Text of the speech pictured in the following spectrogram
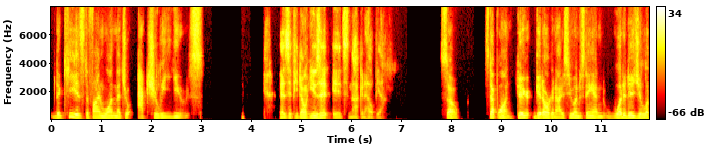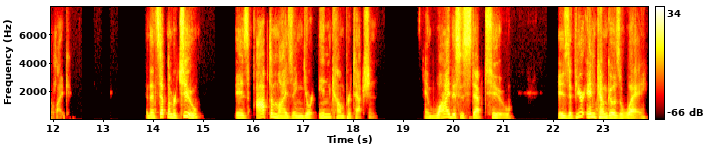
The key is to find one that you'll actually use because if you don't use it, it's not going to help you. So, step one, get, get organized. You understand what it is you look like. And then step number two is optimizing your income protection. And why this is step two is if your income goes away,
